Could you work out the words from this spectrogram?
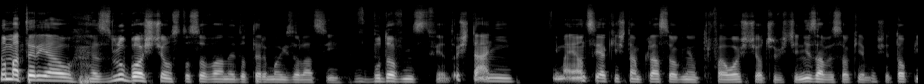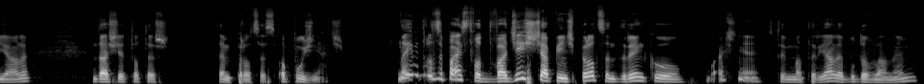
No materiał z lubością stosowany do termoizolacji w budownictwie, dość tani i mający jakieś tam klasy ogniotrwałości, oczywiście nie za wysokie, bo się topi, ale da się to też ten proces opóźniać. No i drodzy Państwo, 25% rynku właśnie w tym materiale budowlanym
